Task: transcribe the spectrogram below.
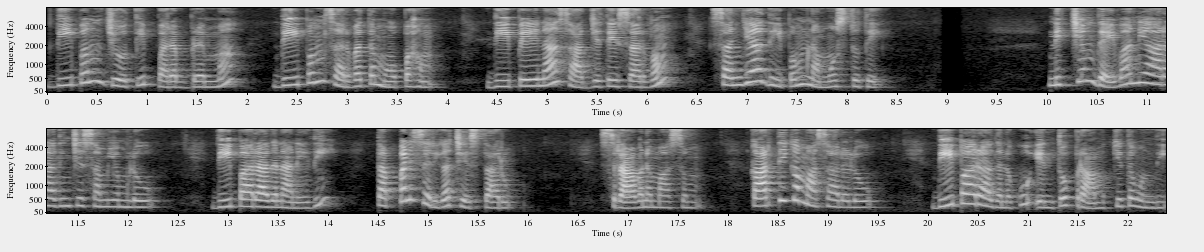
దీపం జ్యోతి పరబ్రహ్మ దీపం సర్వతమోపహం. దీపేన సాధ్యతే సర్వం సంధ్యాదీపం నమోస్తుతే. నిత్యం దైవాన్ని ఆరాధించే సమయంలో దీపారాధన అనేది తప్పనిసరిగా చేస్తారు. శ్రావణ మాసం కార్తీక మాసాలలో దీపారాధనకు ఎంతో ప్రాముఖ్యత ఉంది.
